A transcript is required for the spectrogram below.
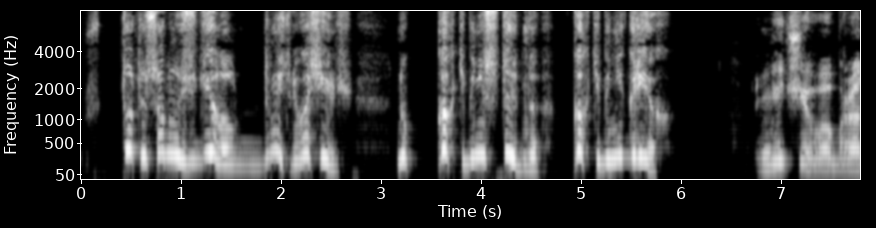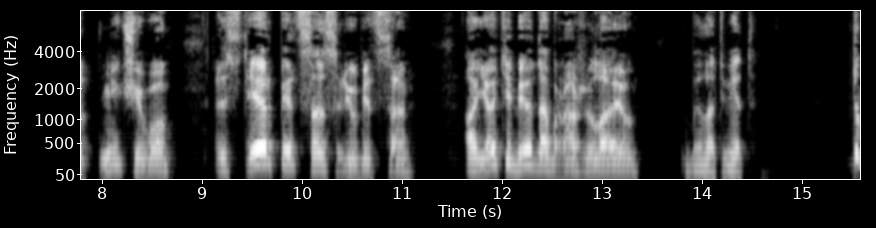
— Что ты со мной сделал, Дмитрий Васильевич? Ну, как тебе не стыдно, как тебе не грех? — Ничего, брат, ничего. Стерпится, слюбится. А я тебе добра желаю, — был ответ. — Да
